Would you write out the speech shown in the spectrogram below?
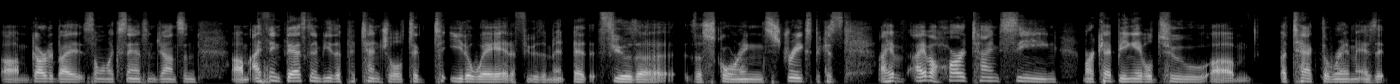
um, guarded by someone like Samson Johnson, um, I think that's going to be the potential to to eat away at a few of the at a few of the the scoring streaks because I have I have a hard time seeing Marquette being able to um, attack the rim as it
